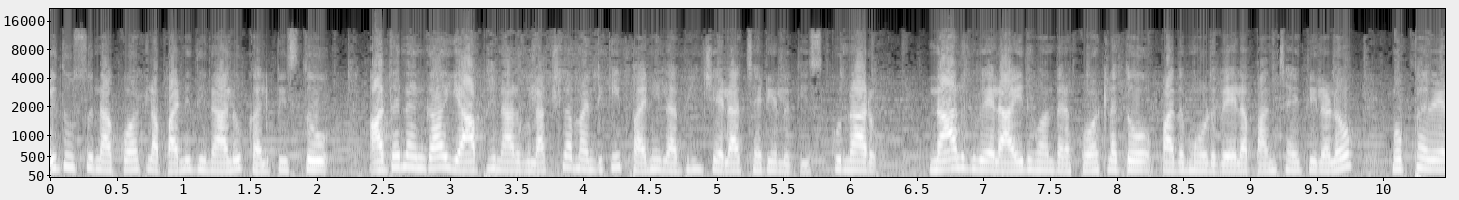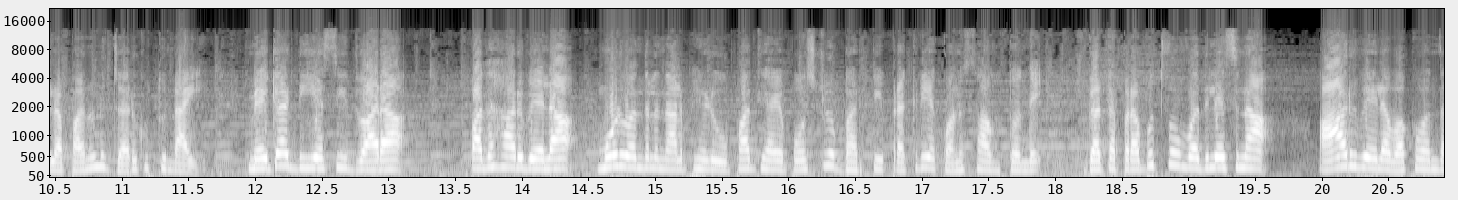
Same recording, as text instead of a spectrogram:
ఐదు సున్నా కోట్ల పని దినాలు కల్పిస్తూ అదనంగా యాభై నాలుగు లక్షల మందికి పని లభించేలా చర్యలు తీసుకున్నారు. నాలుగు వేల ఐదు వందల కోట్లతో పదమూడు వేల పంచాయతీలలో ముప్పై వేల పనులు జరుగుతున్నాయి. మెగా డీఎస్సీ ద్వారా పదహారు వేల మూడు వందల నలభై ఏడు ఉపాధ్యాయ పోస్టులు భర్తీ ప్రక్రియ కొనసాగుతోంది. గత ప్రభుత్వం వదిలేసిన ఆరు వేల ఒక వంద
